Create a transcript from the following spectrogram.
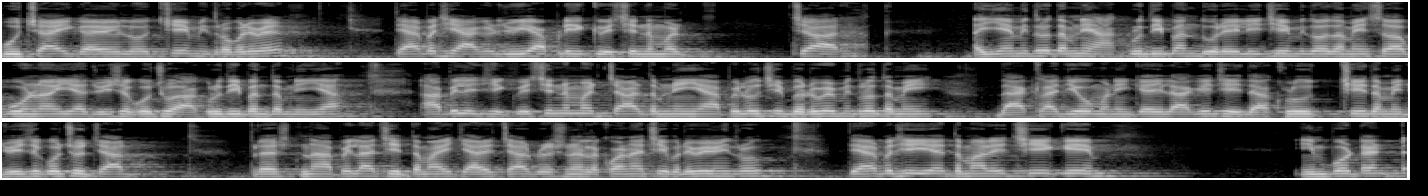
પૂછાઈ ગયેલો છે મિત્રો, બરાબર? ત્યાર પછી આગળ જોઈએ આપણે ક્વેશ્ચન નંબર ચાર. અહીંયા મિત્રો તમને આકૃતિ પણ દોરેલી છે. મિત્રો તમે સંપૂર્ણ અહીંયા જોઈ શકો છો. આકૃતિ પણ તમને અહીંયા આપેલી છે. ક્વેશ્ચન નંબર ચાર તમને અહીંયા આપેલો છે. બરાબર મિત્રો, તમે દાખલા જેવો મને ક્યાંય લાગે છે દાખલો છે તમે જોઈ શકો છો. ચાર પ્રશ્ન આપેલા છે. તમારે ચારે ચાર પ્રશ્ન લખવાના છે. બરાબર મિત્રો? ત્યાર પછી અહીંયા તમારે છે કે ઇમ્પોર્ટન્ટ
